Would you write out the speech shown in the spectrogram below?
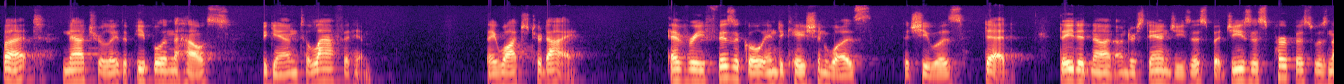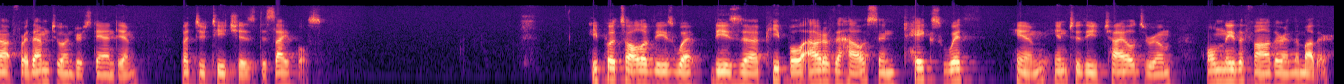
But naturally, the people in the house began to laugh at him. They watched her die. Every physical indication was that she was dead. They did not understand Jesus, but Jesus' purpose was not for them to understand him, but to teach his disciples. He puts all of these, these uh, people out of the house and takes with him into the child's room only the father and the mother,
